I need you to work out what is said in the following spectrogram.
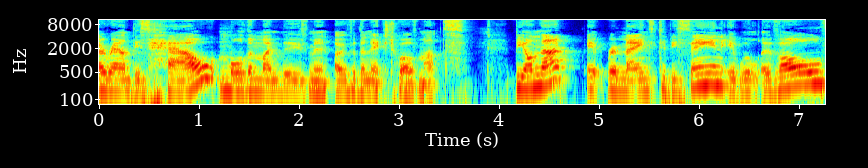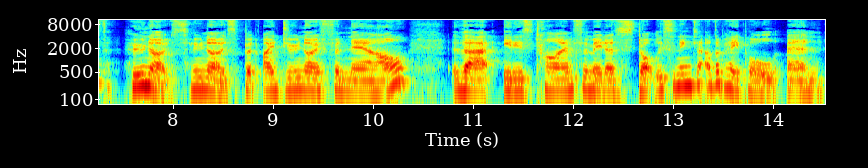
around this how more than my movement over the next 12 months. Beyond that, it remains to be seen. It will evolve. Who knows? Who knows? But I do know for now that it is time for me to stop listening to other people and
